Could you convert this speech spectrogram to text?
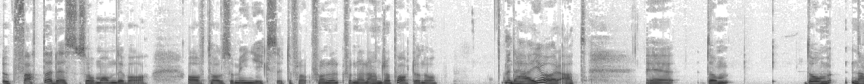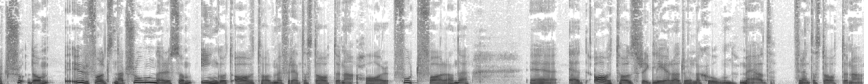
uppfattades som om det var avtal som ingicks utifrån från den, från den andra parten. Då. Men det här gör att eh, de, de, nation, de urfolksnationer som ingått avtal med Förenta Staterna har fortfarande eh, en avtalsreglerad relation med Förenta Staterna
